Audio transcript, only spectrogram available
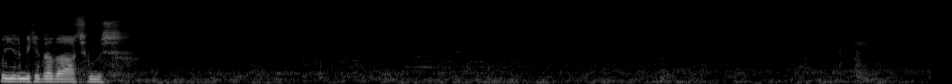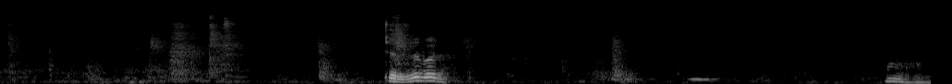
Bu 22'de daha açılmış. İçerisi böyle. Allah Allah.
